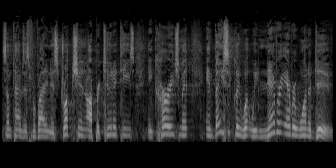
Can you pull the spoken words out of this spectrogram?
sometimes it's providing instruction, opportunities, encouragement. And basically, what we never ever want to do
